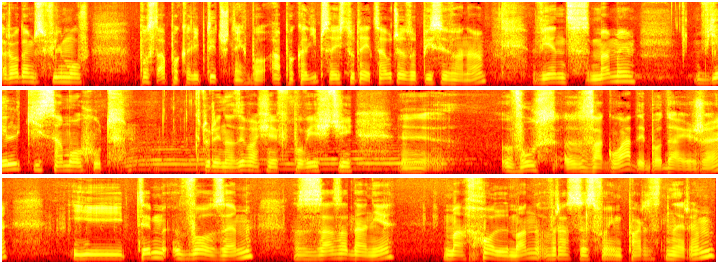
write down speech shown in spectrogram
rodem z filmów postapokaliptycznych, bo apokalipsa jest tutaj cały czas opisywana, więc mamy wielki samochód który nazywa się w powieści e, Wóz Zagłady bodajże i tym wozem za zadanie ma Holman wraz ze swoim partnerem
